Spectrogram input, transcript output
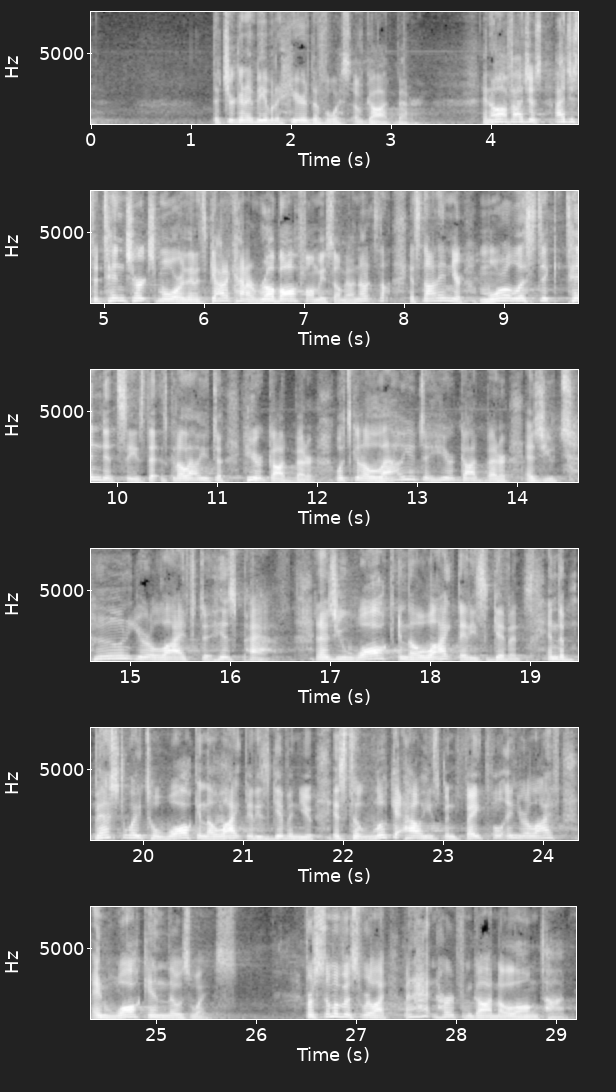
That you're going to be able to hear the voice of God better. And oh, if I just I just attend church more, then it's got to kind of rub off on me somehow. No, it's not. It's not in your moralistic tendencies that is going to allow you to hear God better. What's going to allow you to hear God better as you tune your life to His path and as you walk in the light that He's given. And the best way to walk in the light that He's given you is to look at how He's been faithful in your life and walk in those ways. For some of us, we're like, man, I hadn't heard from God in a long time.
